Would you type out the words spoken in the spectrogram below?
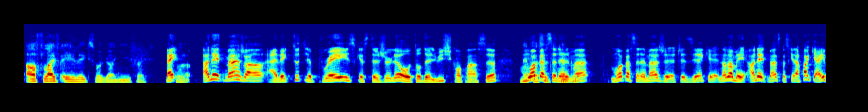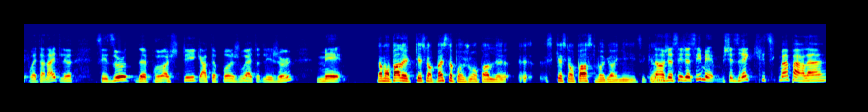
Half-Life Alyx va gagner. Fait. Ben, Voilà. honnêtement, genre, avec tout le praise que ce jeu-là a autour de lui, je comprends ça. Moi, Impossible personnellement, moi, personnellement, je, te dirais que. Non, non, mais honnêtement, c'est parce que l'affaire qui arrive, pour être honnête, c'est dur de projeter quand t'as pas joué à tous les jeux. Mais Non, mais on parle de qu'est-ce qu'on pense si t'as pas joué. On parle de euh, qu'est-ce qu'on pense qu'il va gagner. Comme... Non, je sais, je sais, mais je te dirais que critiquement parlant,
